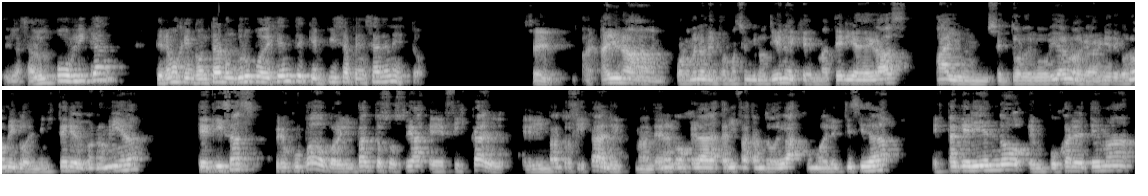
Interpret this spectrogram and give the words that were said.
de la salud pública, tenemos que encontrar un grupo de gente que empiece a pensar en esto. Sí, hay una, por lo menos la información que uno tiene es que en materia de gas hay un sector del gobierno, del gabinete económico, del Ministerio de Economía, que quizás preocupado por el impacto social, eh, fiscal, el impacto fiscal de mantener congeladas las tarifas tanto de gas como de electricidad, está queriendo empujar el tema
